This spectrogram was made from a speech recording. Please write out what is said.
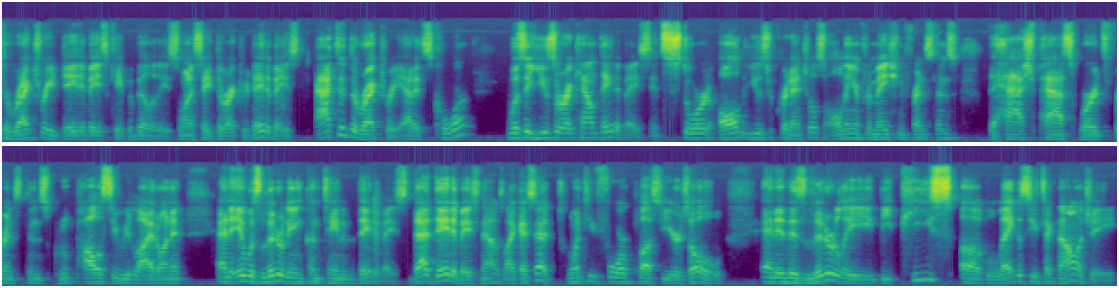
directory database capabilities. When I say directory database, Active Directory at its core was a user account database. It stored all the user credentials, all the information, for instance, the hash passwords, for instance, group policy relied on it. And it was literally contained in the database. That database now is, like I said, 24 plus years old. And it is literally the piece of legacy technology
